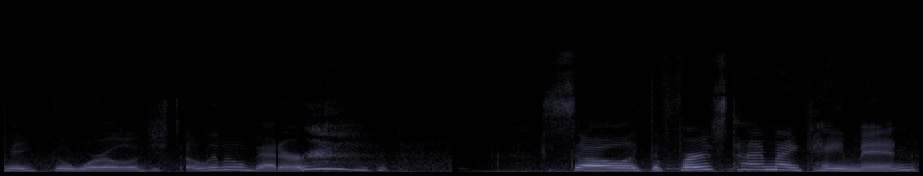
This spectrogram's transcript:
make the world just a little better. so like the first time I came in,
